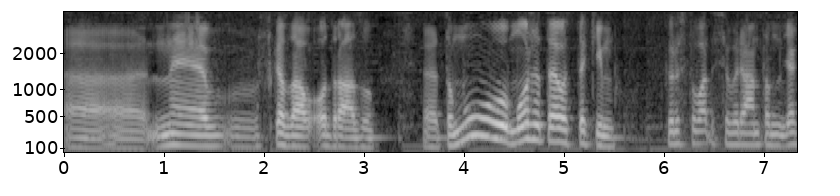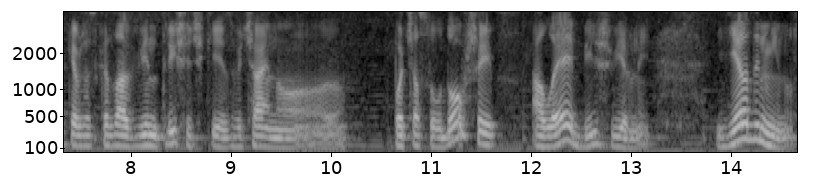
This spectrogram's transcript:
е, не сказав одразу. Е, тому можете ось таким користуватися варіантом. Як я вже сказав, він трішечки, звичайно, по часу довший, але більш вірний. Є один мінус.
